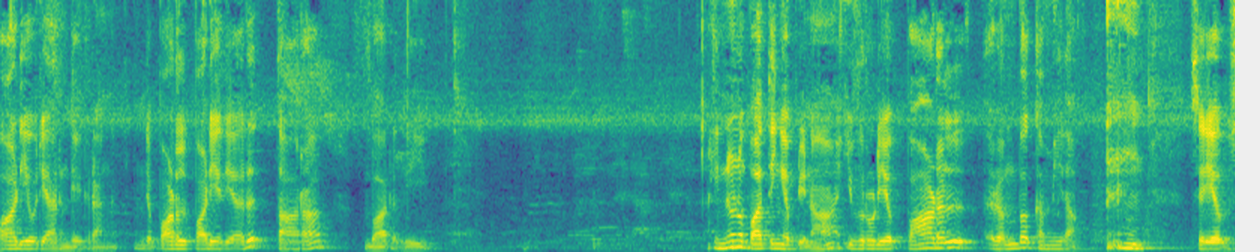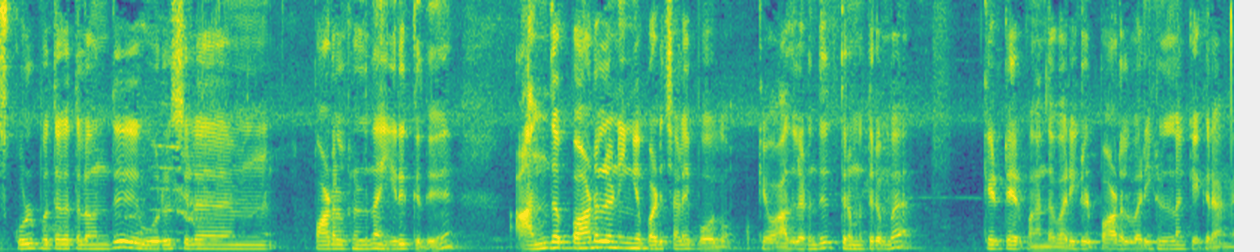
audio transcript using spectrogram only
பாடியவர் யாருன்னு கேட்குறாங்க. இந்த பாடல் பாடியது யார்? தாரா பாரதி இன்னொன்று பார்த்தீங்க அப்படின்னா இவருடைய பாடல் ரொம்ப கம்மி தான் சரியா ஸ்கூல் புத்தகத்தில் வந்து ஒரு சில பாடல்கள் தான் இருக்குது. அந்த பாடலை நீங்கள் படித்தாலே போதும். ஓகேவா அதுலேருந்து திரும்ப திரும்ப கேட்டுட்டே இருப்பாங்க. அந்த வரிகள் பாடல் வரிகள்லாம் கேட்குறாங்க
